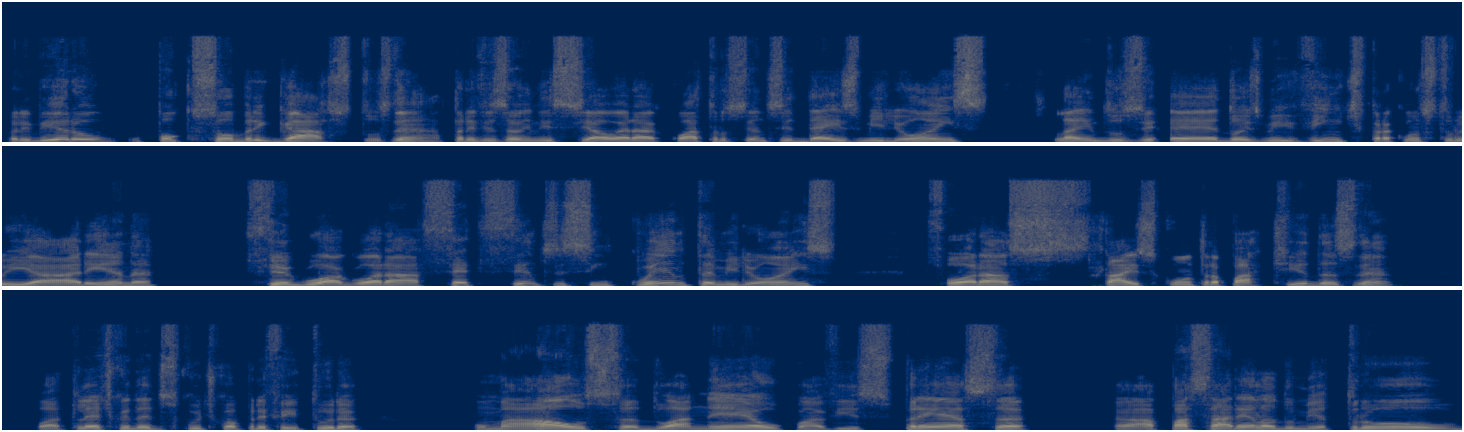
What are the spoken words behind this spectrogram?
Primeiro, um pouco sobre gastos, né? A previsão inicial era 410 milhões, lá em é, 2020 para construir a arena, chegou agora a 750 milhões, fora as tais contrapartidas, né? O Atlético ainda discute com a prefeitura uma alça do anel com a via expressa, a passarela do metrô,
